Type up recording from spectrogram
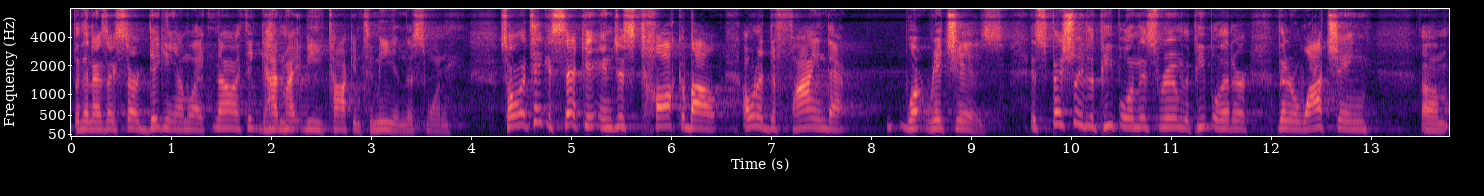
But then as I start digging, I'm like, no, I think God might be talking to me in this one. So I want to take a second and just talk about, I want to define that, what rich is, especially to the people in this room, the people that are, that are watching um,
